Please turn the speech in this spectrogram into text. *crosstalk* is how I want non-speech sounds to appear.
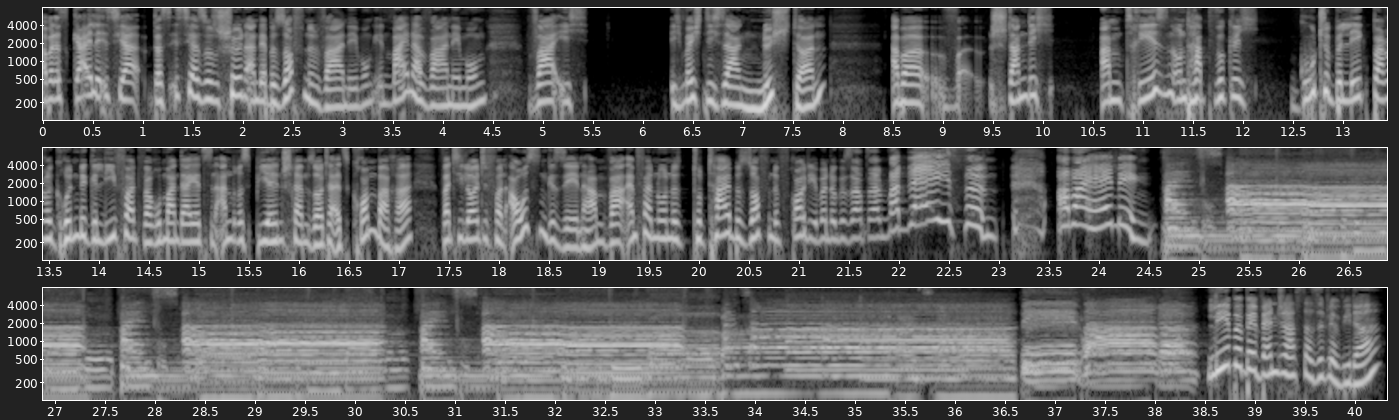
Aber das Geile ist ja, das ist ja so schön an der besoffenen Wahrnehmung. In meiner Wahrnehmung war ich, ich möchte nicht sagen nüchtern, aber stand ich am Tresen und habe wirklich gute belegbare Gründe geliefert, warum man da jetzt ein anderes Bier hinschreiben sollte als Krombacher. Was die Leute von außen gesehen haben, war einfach nur eine total besoffene Frau, die immer nur gesagt hat, war Nathan, aber Henning. 1a, 1a, 1a, Liebe Bevengers, da sind wir wieder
